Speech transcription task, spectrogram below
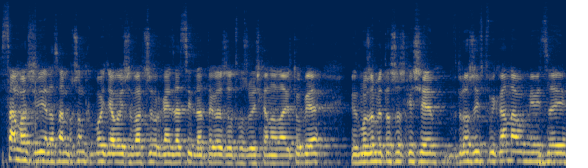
Sam właściwie na samym początku powiedziałeś, że walczysz w organizacji dlatego, że otworzyłeś kanał na YouTubie, więc możemy troszeczkę się wdrożyć w Twój kanał, mniej więcej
